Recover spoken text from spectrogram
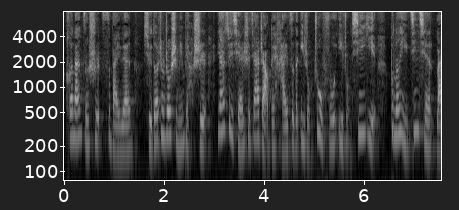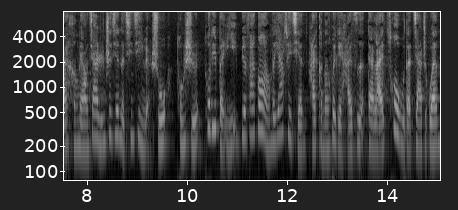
河南则是四百元。许多郑州市民表示，压岁钱是家长对孩子的一种祝福、一种心意，不能以金钱来衡量家人之间的亲近远疏。同时，脱离本意、越发高昂的压岁钱，还可能会给孩子带来错误的价值观。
